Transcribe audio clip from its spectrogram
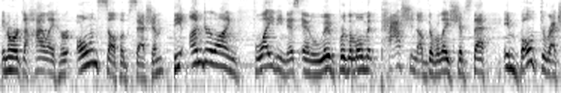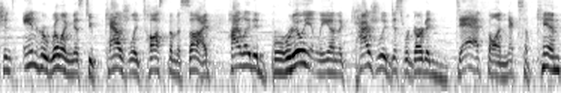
in order to highlight her own self-obsession, the underlying flightiness and live for the moment passion of the relationships that, in both directions, and her willingness to casually toss them aside, highlighted brilliantly on the casually disregarded death on Next of Kin,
